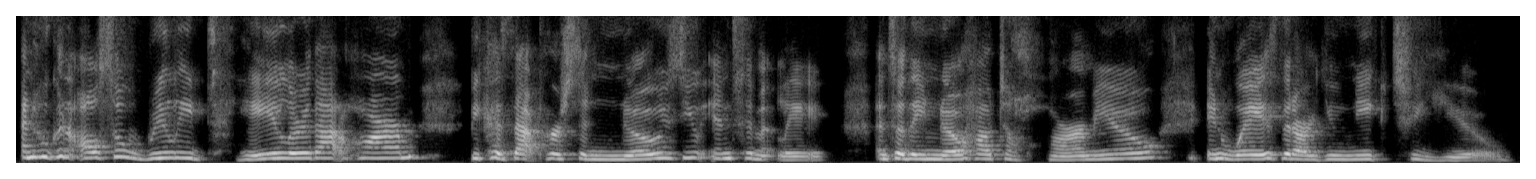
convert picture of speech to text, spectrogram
and who can also really tailor that harm because that person knows you intimately. And so they know how to harm you in ways that are unique to you.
